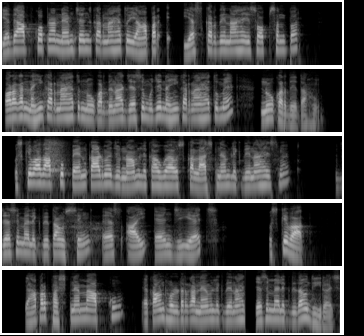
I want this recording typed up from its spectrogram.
यदि आपको अपना नेम चेंज करना है तो यहाँ पर यस कर देना है इस ऑप्शन पर। और अगर नहीं करना है तो नो कर देना। जैसे मुझे नहीं करना है तो मैं नो कर देता हूँ। उसके बाद आपको पैन कार्ड में जो नाम लिखा हुआ है, उसका लास्ट नेम लिख देना है इसमें। जैसे मैं लिख देता हूँ Singh S I N G H उसके बाद यहाँ पर फ़र्स्ट नेम में आपको अकाउंट होल्डर का नेम लिख देना है। जैसे मैं लिख देता हूँ धीरज।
